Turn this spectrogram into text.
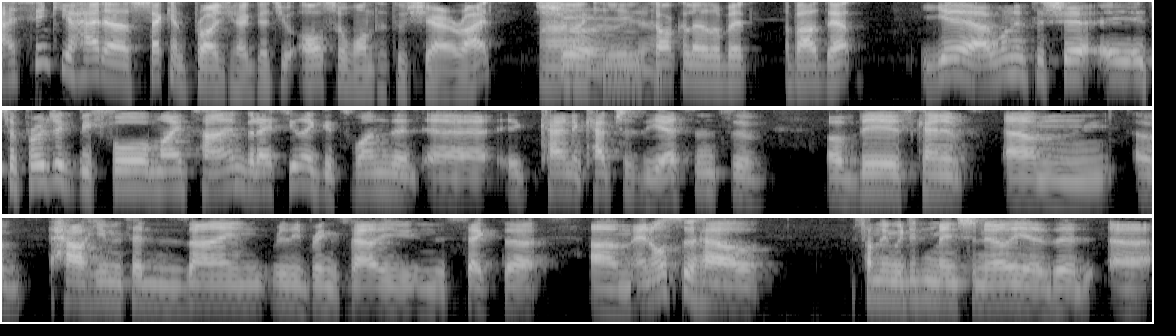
I think you had a second project that you also wanted to share, right? Uh, sure. Uh, can you yeah. talk a little bit about that? Yeah, I wanted to share. It's a project before my time, but I feel like it's one that uh, it kind of captures the essence of of this kind of um, of how human-centered design really brings value in this sector, um, and also how something we didn't mention earlier that uh,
